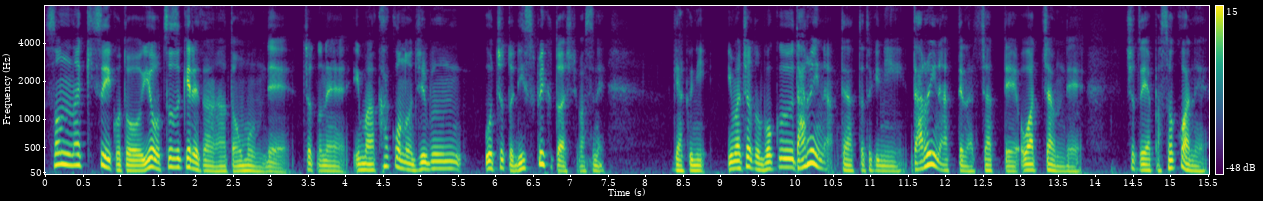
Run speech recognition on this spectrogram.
そんなきついことをよう続けれたなと思うんでちょっとね今過去の自分をちょっとリスペクトはしてますね。逆に。今ちょっと僕だるいなってなった時にだるいなってなっちゃって終わっちゃうんでちょっとやっぱそこはね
